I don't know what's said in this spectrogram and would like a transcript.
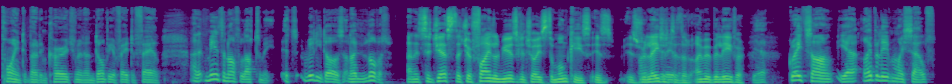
point about encouragement and don't be afraid to fail, and it means an awful lot to me. It really does, and I love it. And it suggests that your final musical choice, The Monkees, is, is related to that. I'm a believer. Yeah, great song. Yeah, I believe in myself.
